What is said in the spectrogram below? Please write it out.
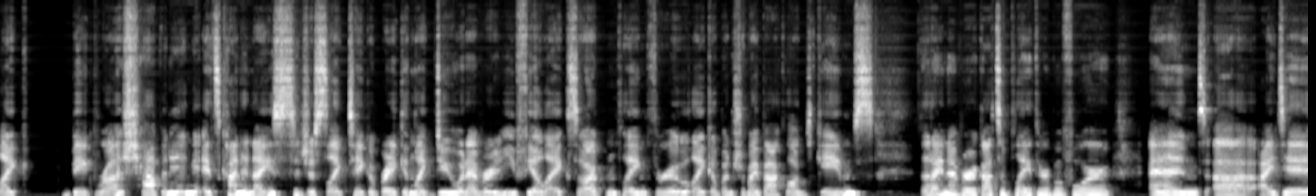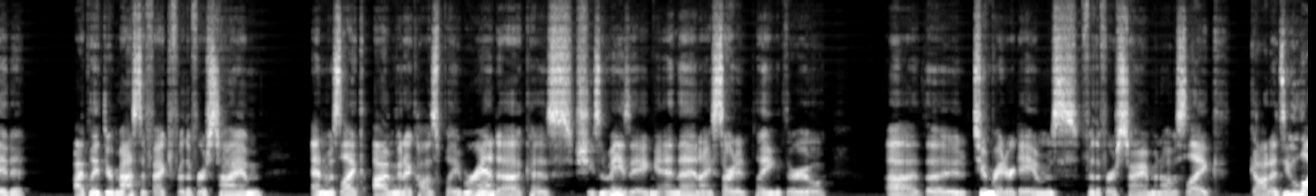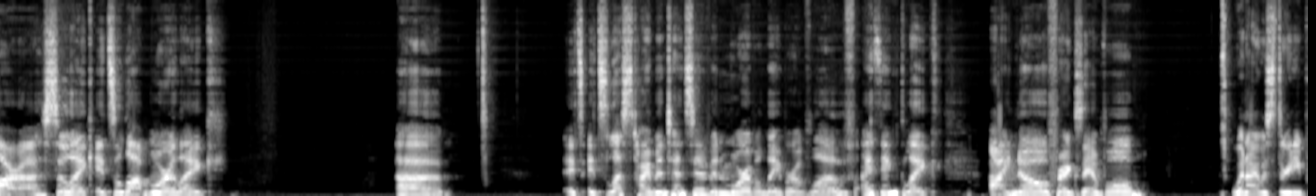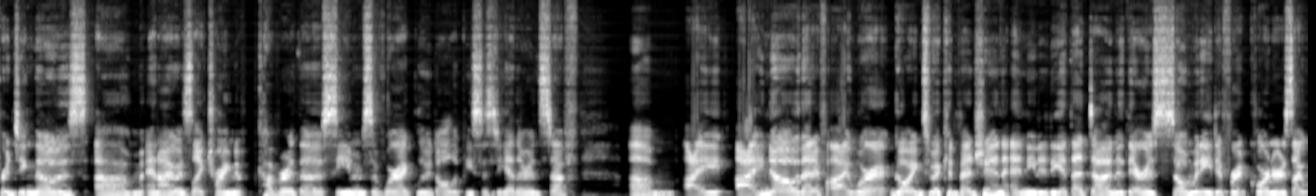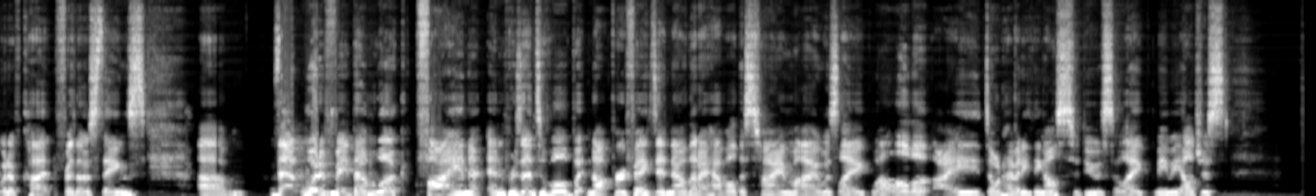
like big rush happening it's kind of nice to just like take a break and like do whatever you feel like. So i've been playing through like a bunch of my backlogged games that i never got to play through before and uh i did i played through mass effect for the first time and was like, I'm gonna cosplay Miranda because she's amazing. And then I started playing through uh, the Tomb Raider games for the first time, and I was like, gotta do Lara. So like, it's a lot more like, uh, it's it's less time intensive and more of a labor of love. I think. Like, I know, for example. When I was 3D printing those, um, and I was like trying to cover the seams of where I glued all the pieces together and stuff, um, I I know that if I were going to a convention and needed to get that done, there is so many different corners I would have cut for those things um, that would have made them look fine and presentable, but not perfect. And now that I have all this time, I was like, well, I don't have anything else to do, so like maybe I'll just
